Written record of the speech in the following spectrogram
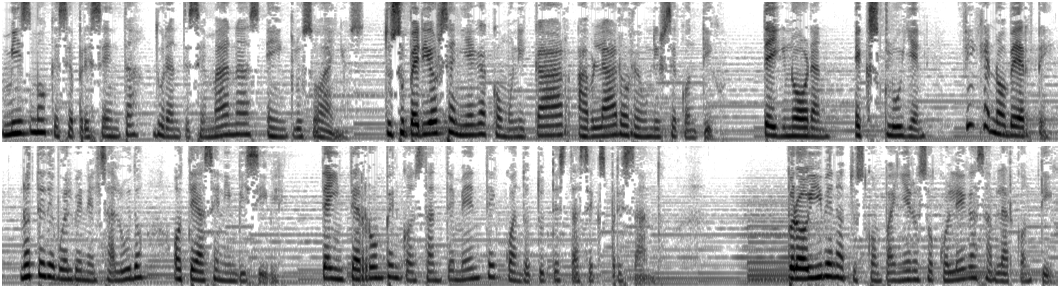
mismo que se presenta durante semanas e incluso años. Tu superior se niega a comunicar, hablar o reunirse contigo. Te ignoran, excluyen, fingen no verte, no te devuelven el saludo o te hacen invisible. Te interrumpen constantemente cuando tú te estás expresando. Prohíben a tus compañeros o colegas hablar contigo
